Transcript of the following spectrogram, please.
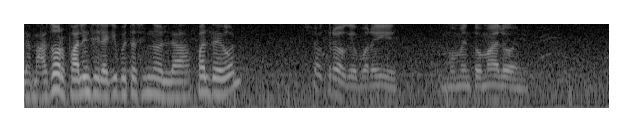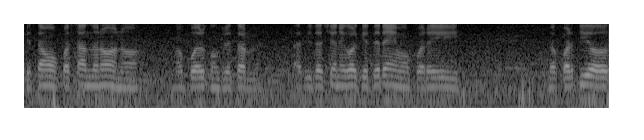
la mayor falencia del equipo está haciendo la falta de gol? Yo creo que por ahí, momento malo en, que estamos pasando, no, no, no poder concretar la situación de gol que tenemos, por ahí los partidos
